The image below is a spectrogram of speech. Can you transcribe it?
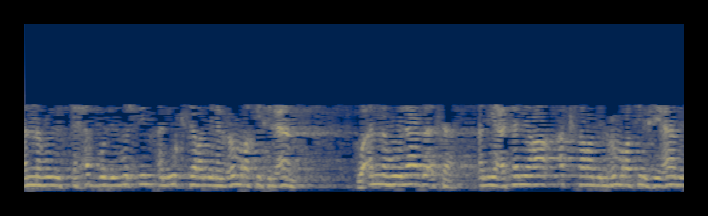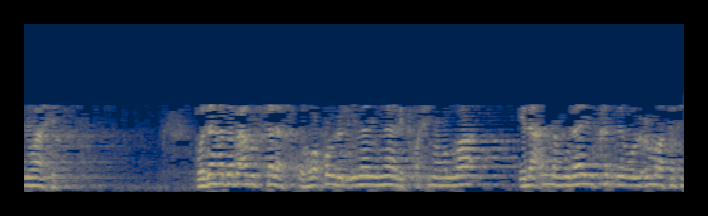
أنه يستحب للمسلم أن يكثر من العمرة في العام وأنه لا بأس أن يعتمر أكثر من عمرة في عام واحد. وذهب بعض السلف وهو قول الإمام مالك رحمه الله إلى أنه لا يكرر العمرة في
